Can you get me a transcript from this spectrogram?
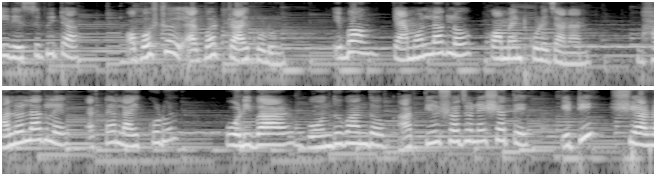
এই রেসিপিটা অবশ্যই একবার ট্রাই করুন এবং কেমন লাগল কমেন্ট করে জানান। ভালো লাগলে একটা লাইক করুন, পরিবার, বন্ধুবান্ধব, আত্মীয় স্বজনের সাথে এটি শেয়ার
